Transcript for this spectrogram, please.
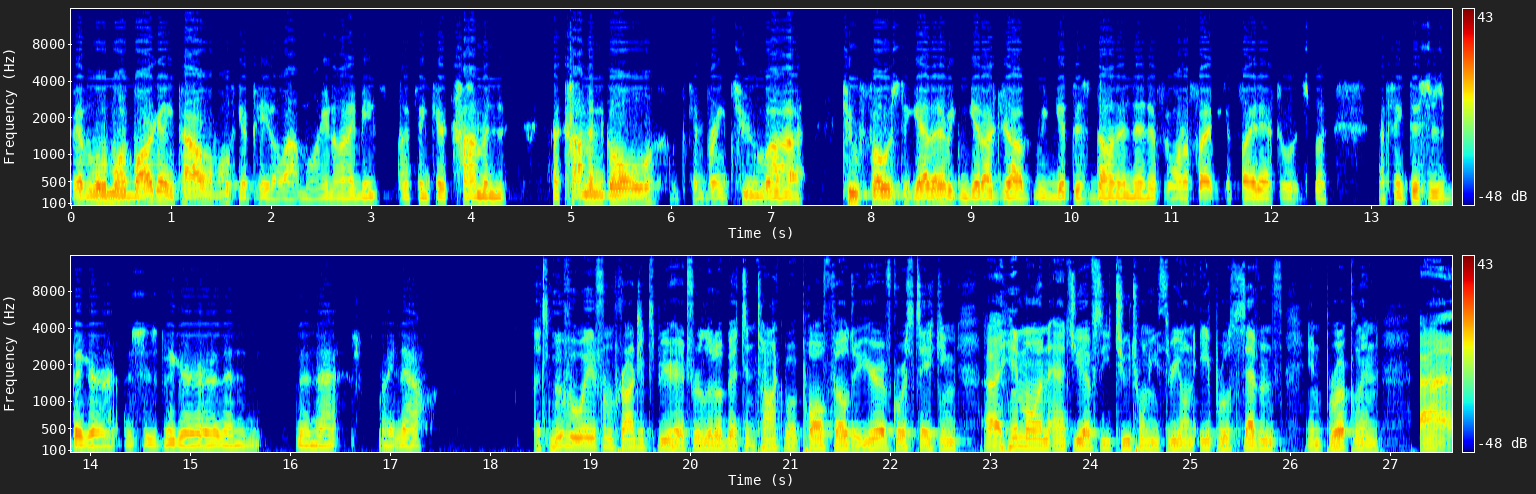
we have a little more bargaining power, we'll both get paid a lot more. You know what I mean? I think a common a common goal can bring two uh, two foes together. We can get our job. We can get this done, and then if we want to fight, we can fight afterwards. But I think this is bigger. This is bigger than than that right now. Let's move away from Project Spearhead for a little bit and talk about Paul Felder. You're, of course, taking uh, him on at UFC 223 on April 7th in Brooklyn. Uh,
